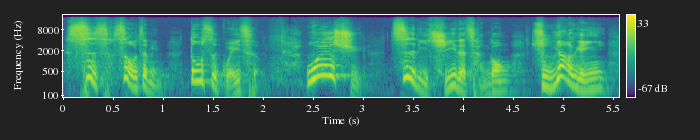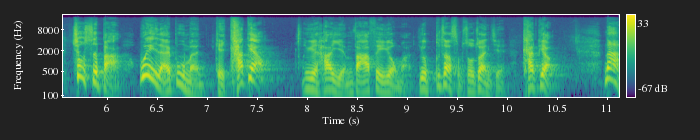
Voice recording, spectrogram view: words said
事事后证明都是鬼扯。威尔许治理奇异的成功，主要原因就是把未来部门给卡掉，因为他研发费用嘛，又不知道什么时候赚钱，卡掉。那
